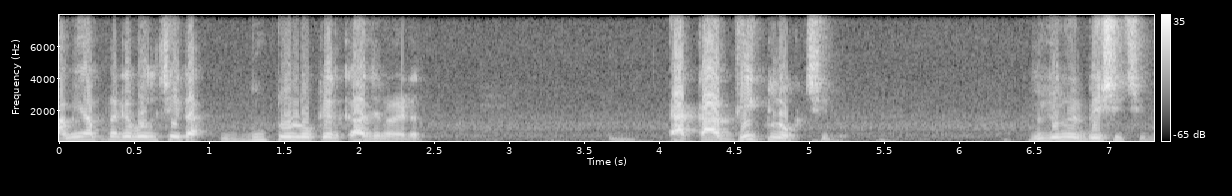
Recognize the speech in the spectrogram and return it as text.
আমি আপনাকে বলছি এটা দুটো লোকের কাজ নয় এটা একাধিক লোক ছিল দুজনের বেশি ছিল।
